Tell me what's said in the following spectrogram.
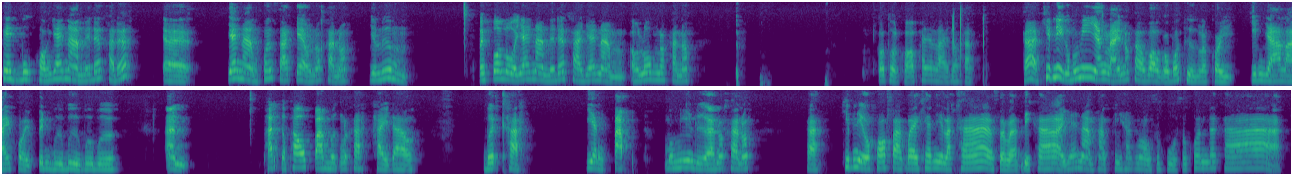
Facebook ของย่ายน้ำในเด้อค่ะเด้อเอ่อย่ายน้ำคนสาแก้วเนาะค่ะเนาะอย่าลืม ไป follow ย่ายนำในเด้อค่ะย่ายนำเอาลงเนาะค่ะเนาะก็โทษขออภัยหลายเนาะค่ะค่ะคลิปนี้ก็บ่มีหยังหลายเนาะค่ะว้าก็บ่ถึงแล้วคอยกินยาหลายคอยเป็นบือบือบือบืออันผัดกะเพราปลาหมึกนะคะไข่ดาว เบิร์ดค่ะเกี่ยงตับบ่มีเหลือเนาะค่ะเนาะค่ะ คลิปนี้ก็ขอฝากไว้แค่นี้ละค่ะ สวัสดีค่ะย่าน้ำฮักพี่ฮักน้องสุภูสุคนเด้ค่ะ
